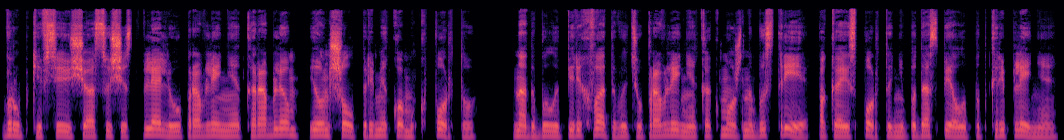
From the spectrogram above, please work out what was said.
В рубке все еще осуществляли управление кораблем, и он шел прямиком к порту. Надо было перехватывать управление как можно быстрее, пока из порта не подоспело подкрепление.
